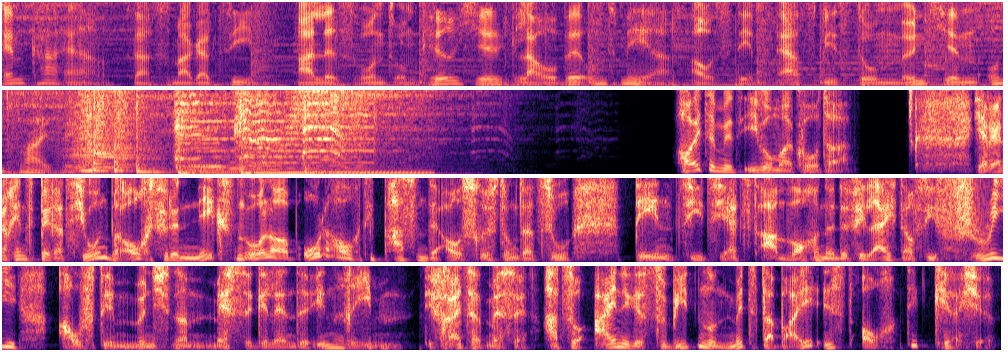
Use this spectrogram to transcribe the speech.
MKR, das Magazin. Alles rund um Kirche, Glaube und mehr aus dem Erzbistum München und Freising. Heute mit Ivo Makota. Ja, wer noch Inspiration braucht für den nächsten Urlaub oder auch die passende Ausrüstung dazu, den zieht's jetzt am Wochenende vielleicht auf die Free auf dem Münchner Messegelände in Riem. Die Freizeitmesse hat so einiges zu bieten und mit dabei ist auch die Kirche.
